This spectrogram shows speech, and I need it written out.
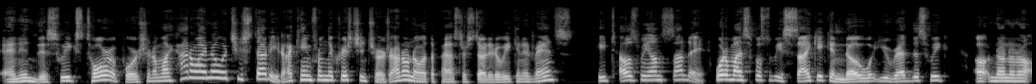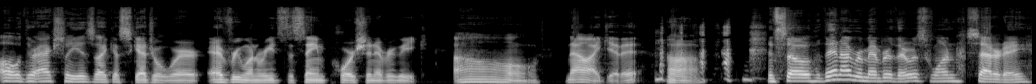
and in this week's Torah portion, I'm like, how do I know what you studied? I came from the Christian church. I don't know what the pastor studied a week in advance. He tells me on Sunday. What am I supposed to be psychic and know what you read this week? Oh, no, no, no. Oh, there actually is like a schedule where everyone reads the same portion every week. Oh, now I get it. Uh, and so then I remember there was one Saturday,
